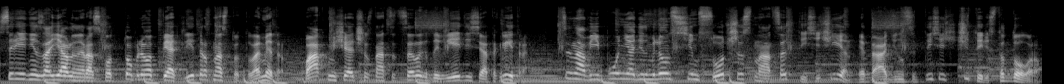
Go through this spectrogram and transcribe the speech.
Средний заявленный расход топлива 5 литров на 100 км. Бак вмещает 16,2 литра. Цена в Японии 1 миллион 716 тысяч йен. Это 11 400 долларов.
